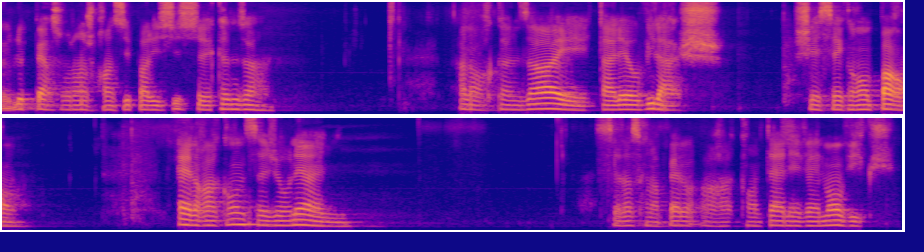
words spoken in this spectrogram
Euh, le personnage principal ici, c'est Kenza. Alors, Kenza est allée au village, chez ses grands-parents. Elle raconte sa journée à C'est là ce qu'on appelle raconter un événement vécu.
